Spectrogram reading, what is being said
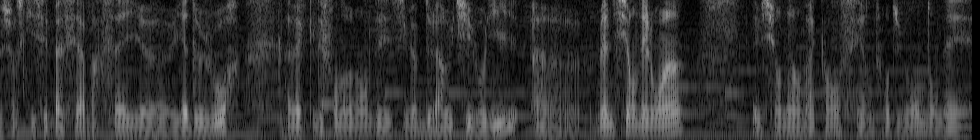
sur ce qui s'est passé à Marseille il y a deux jours avec l'effondrement des immeubles de la rue Tivoli. même si on est loin, même si on est en vacances et en tour du monde, on est,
